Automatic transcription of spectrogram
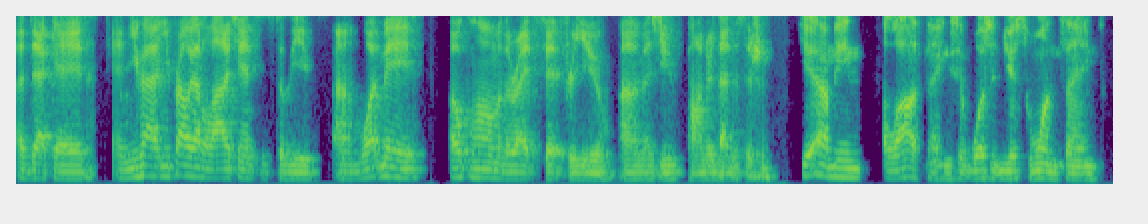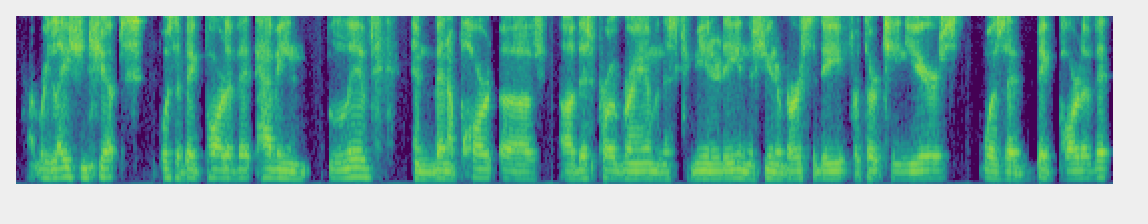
a decade, and you had you probably had a lot of chances to leave. Um, what made Oklahoma the right fit for you um, as you pondered that decision? Yeah, I mean, a lot of things. It wasn't just one thing. Relationships was a big part of it. Having lived and been a part of uh, this program and this community and this university for 13 years was a big part of it.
